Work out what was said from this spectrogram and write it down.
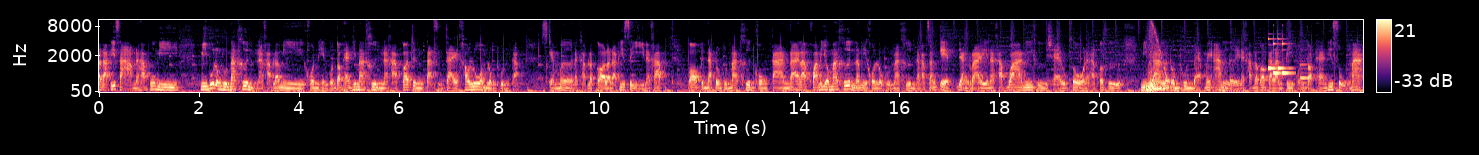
ระดับที่3นะครับผู้มีมีผู้ลงทุนมากขึ้นนะครับ แล้วมีคนเห็นผลตอบแทนที่มากขึ้นนะครับ ก็จึงตัดสินใจเข้าร่วมลงทุนกับ สแกมเมอร์นะครับแล้วก็ระดับทีสี่4นะครับก็เป็นนักลงทุนมากขึ้น โครงการได้รับความนิยมมากขึ้น และมีคนลงทุนมากขึ้นนะครับ สังเกตอย่างไรนะครับว่านี่คือแชร์ลูกโซ่นะครับ ก็คือมีการระดมทุนแบบไม่อั้นเลยนะครับ แล้วก็การันตีผลตอบแทนที่สูงมาก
